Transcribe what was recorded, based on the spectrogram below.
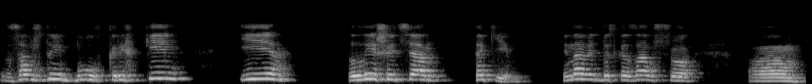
завжди був крихкий і лишиться таким. І навіть би сказав, що е,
